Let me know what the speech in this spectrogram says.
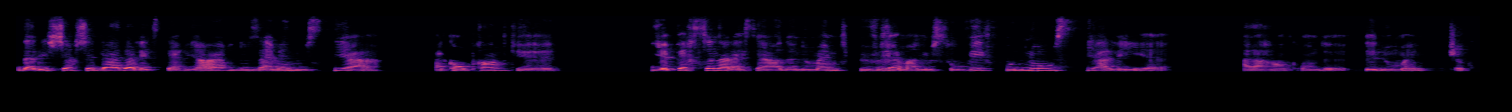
d'aller chercher de l'aide à l'extérieur nous amène aussi à, comprendre qu'il n'y a personne à l'extérieur de nous-mêmes qui peut vraiment nous sauver. Il faut nous aussi aller euh, à la rencontre de, nous-mêmes, je crois.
